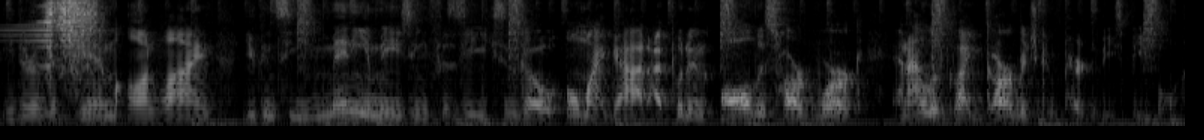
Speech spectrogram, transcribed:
either in the gym, online. You can see many amazing physiques and go, oh my God, I put in all this hard work and I look like garbage compared to these people.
